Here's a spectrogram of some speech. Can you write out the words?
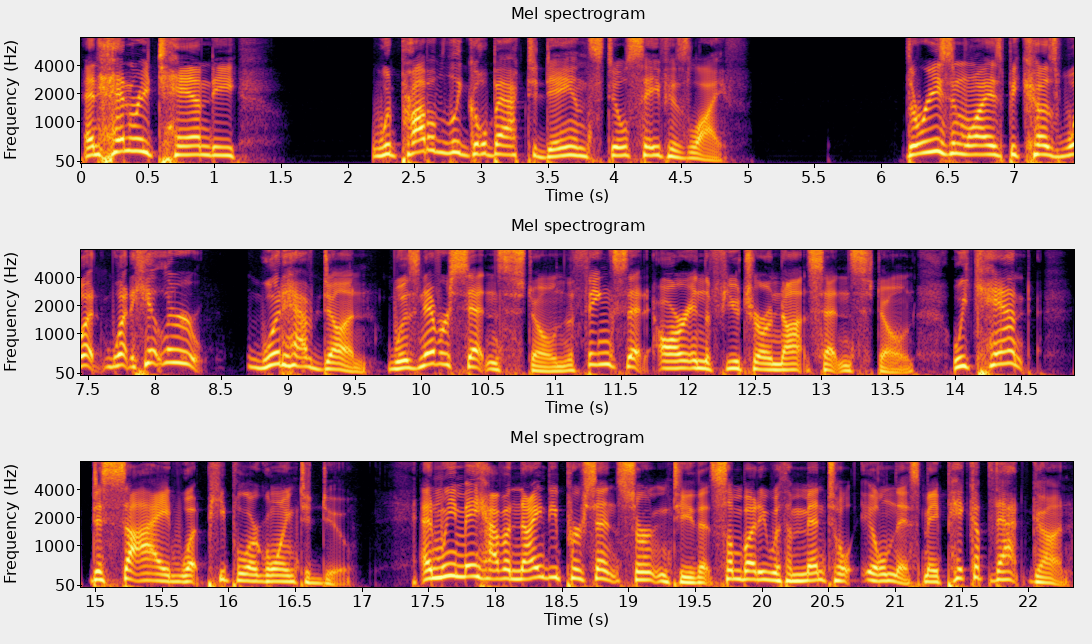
And Henry Tandey would probably go back today and still save his life. The reason why is because what, what Hitler would have done was never set in stone. The things that are in the future are not set in stone. We can't decide what people are going to do. And we may have a 90% certainty that somebody with a mental illness may pick up that gun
